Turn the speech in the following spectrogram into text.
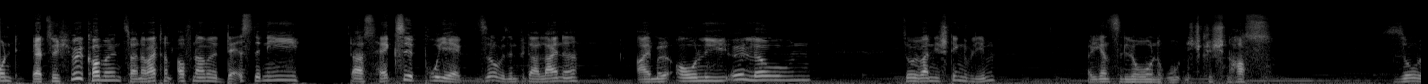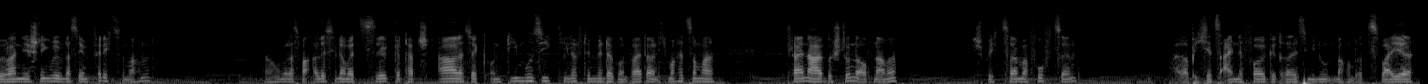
und herzlich willkommen zu einer weiteren Aufnahme Destiny, das Hexit-Projekt. So, wir sind wieder alleine. I'm only alone. So, wir waren hier stehen geblieben. Weil die ganzen Lohnrouten, ich krieg einen Hass. So, wir waren hier stehen geblieben, das eben fertig zu machen. Dann holen wir das mal alles hier noch mit Silk Touch, alles weg. Und die Musik, die läuft im Hintergrund weiter. Und ich mache jetzt nochmal eine kleine halbe Stunde Aufnahme. Sprich 2x15. Weil ob ich jetzt eine Folge 30 Minuten mache oder zwei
